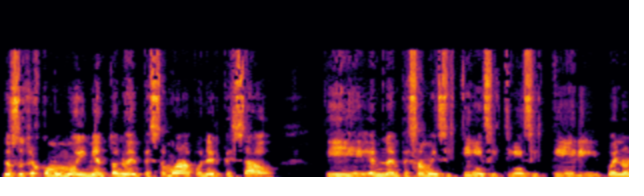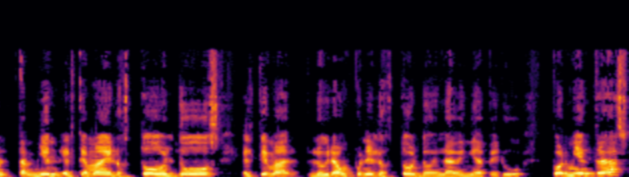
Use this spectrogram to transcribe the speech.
nosotros como movimiento nos empezamos a poner pesados y em, empezamos a insistir, insistir, insistir, y bueno, también el tema de los toldos, el tema, logramos poner los toldos en la Avenida Perú, por mientras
